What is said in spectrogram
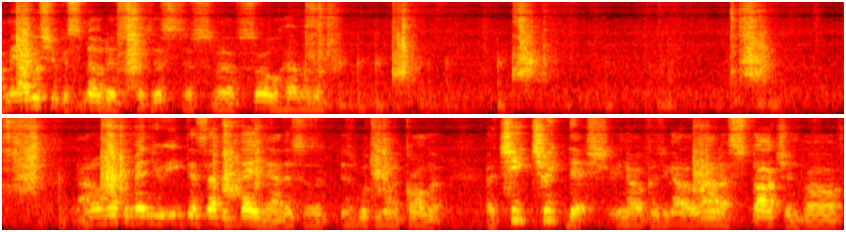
I mean, I wish you could smell this because this just smells so heavenly. I don't recommend you eat this every day. Now, this is, a, this is what you want to call a, a cheap treat dish, you know, because you got a lot of starch involved,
